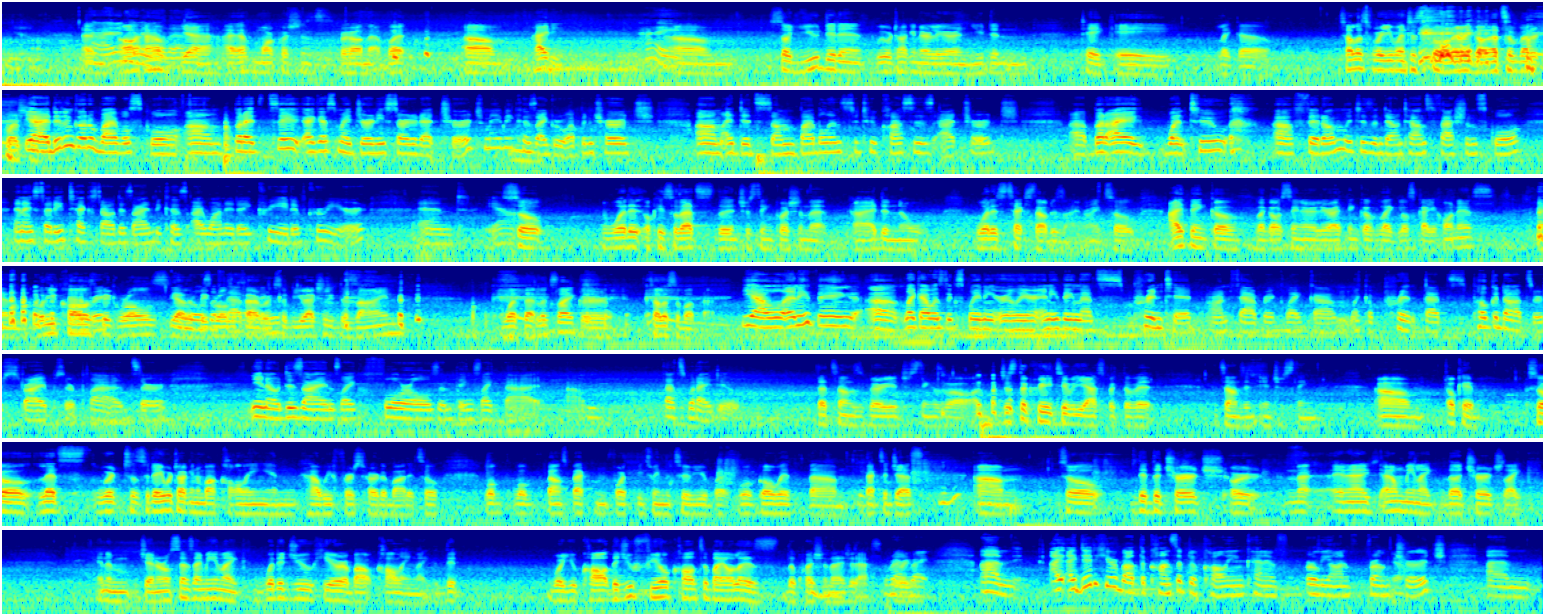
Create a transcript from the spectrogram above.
Yeah, yeah I didn't even have, know that. Yeah, I have more questions for her on that, but um, Heidi. Hi. Um, so you didn't. We were talking earlier, and you didn't take a like a. Tell us where you went to school. There we go. That's a better question. yeah, I didn't go to Bible school, um, but I'd say I guess my journey started at church, maybe because mm-hmm. I grew up in church. Um, I did some Bible Institute classes at church, uh, but I went to uh, which is in downtown's fashion school, and I studied textile design because I wanted a creative career. And yeah. So what is okay? So that's the interesting question that I didn't know. What is textile design, right? So I think of like I was saying earlier. I think of like los callejones, and what do you call those big rolls? Yeah, the, the big rolls of fabric. of fabric. So do you actually design what that looks like, or tell us about that? Yeah, well, anything uh, like I was explaining earlier, anything that's printed on fabric, like um, like a print that's polka dots or stripes or plaids or you know, designs like florals and things like that. Um, that's what I do. that sounds very interesting as well. Uh, Just the creativity aspect of it, it sounds interesting. Um, okay, so let's. We're so today we're talking about calling and how we first heard about it. So we'll we'll bounce back and forth between the two of you, but we'll go with um, back to Jess. Um, so did the church or and I I don't mean like the church like in a general sense. I mean like what did you hear about calling? Like did were you called? Did you feel called to Biola? Is the question that I should ask. Right, right. Um, I, I did hear about the concept of calling kind of early on from Yeah. church, um,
